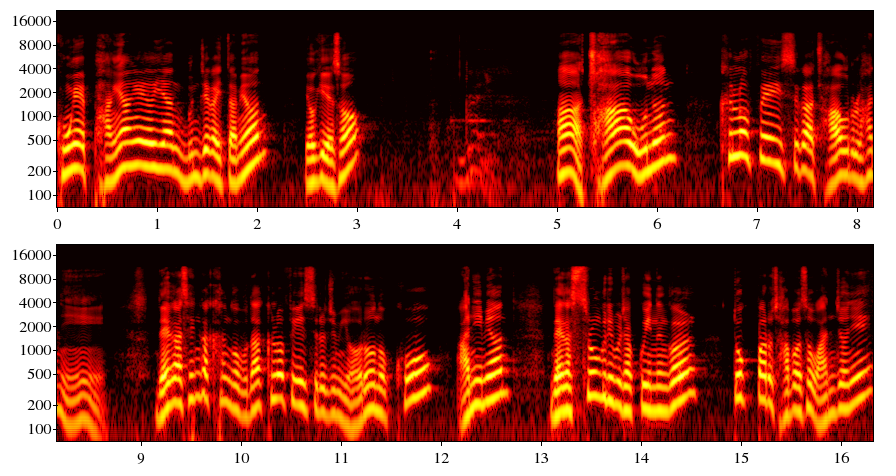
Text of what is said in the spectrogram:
공의 방향에 의한 문제가 있다면 여기에서 아 좌우는 클럽 페이스가 좌우를 하니 내가 생각한 것보다 클럽 페이스를 좀 열어놓고 아니면 내가 스트롱 그립을 잡고 있는 걸 똑바로 잡아서 완전히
